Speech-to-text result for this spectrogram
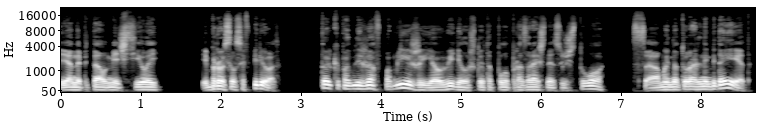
Я напитал меч силой и бросился вперед. Только подбежав поближе, я увидел, что это полупрозрачное существо — самый натуральный медоед.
